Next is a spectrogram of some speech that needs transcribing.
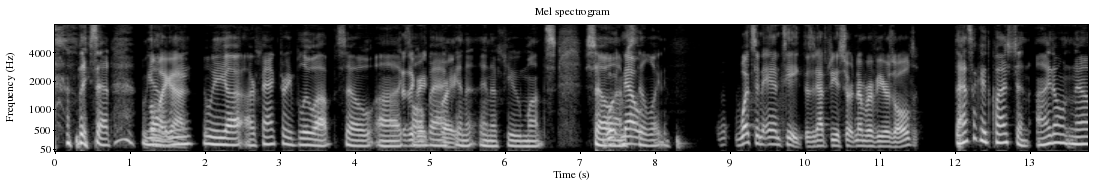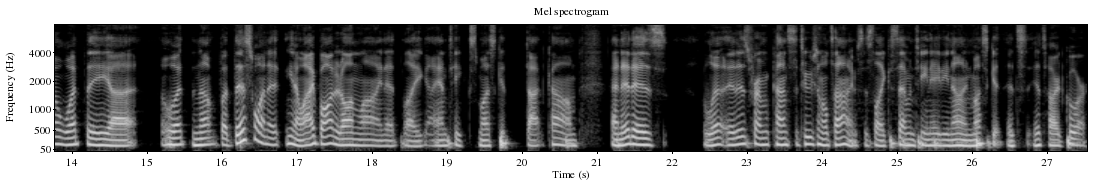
they said, "Yeah, Oh my God. we, we uh, our factory blew up, so uh, call back story. in a, in a few months." So Well, I'm now- still waiting. What's an antique? Does it have to be a certain number of years old? That's a good question. I don't know what the uh, what the num, but this one, it you know, I bought it online at like antiquesmusket.com, and it is it is from constitutional times. It's like 1789 musket. It's it's hardcore.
